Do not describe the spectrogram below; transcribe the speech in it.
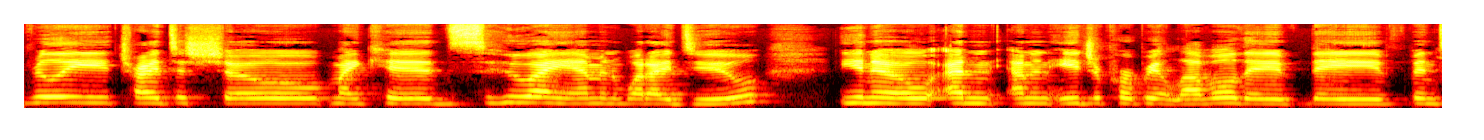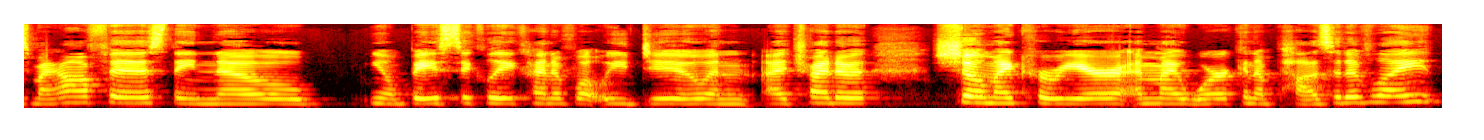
really tried to show my kids who I am and what I do, you know, at an, at an age appropriate level. They've, they've been to my office. They know you know basically kind of what we do and i try to show my career and my work in a positive light.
